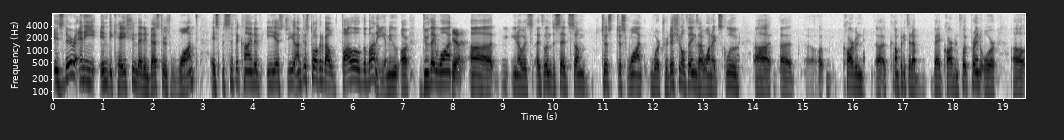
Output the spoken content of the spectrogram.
is there any indication that investors want a specific kind of ESG? I'm just talking about follow the money. I mean, or do they want, yeah. uh, you know, as, as Linda said, some just, just want more traditional things. I want to exclude uh, uh, carbon uh, companies that have bad carbon footprint or uh,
